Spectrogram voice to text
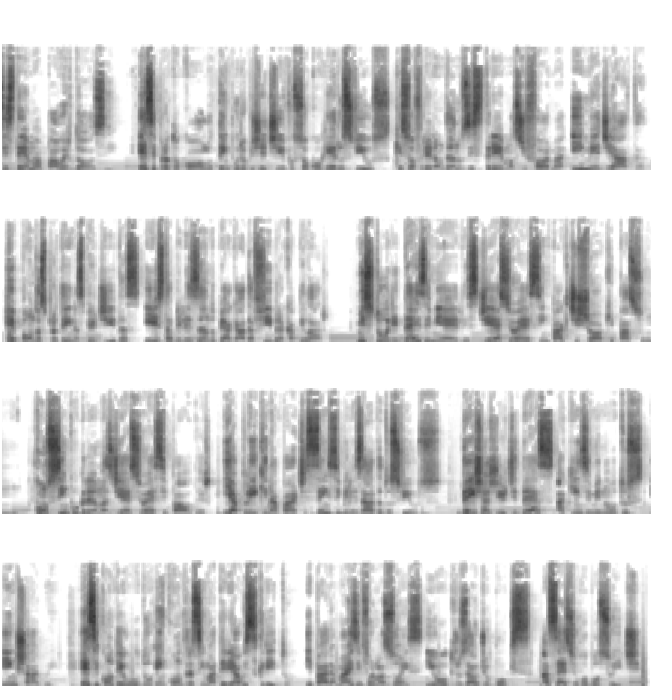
Sistema Power Dose. Esse protocolo tem por objetivo socorrer os fios que sofreram danos extremos de forma imediata, repondo as proteínas perdidas e estabilizando o pH da fibra capilar. Misture 10 ml de SOS Impact Shock Passo 1 com 5 gramas de SOS Powder e aplique na parte sensibilizada dos fios. Deixe agir de 10 a 15 minutos e enxague. Esse conteúdo encontra-se em material escrito e para mais informações e outros audiobooks, acesse o Robô Suite.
